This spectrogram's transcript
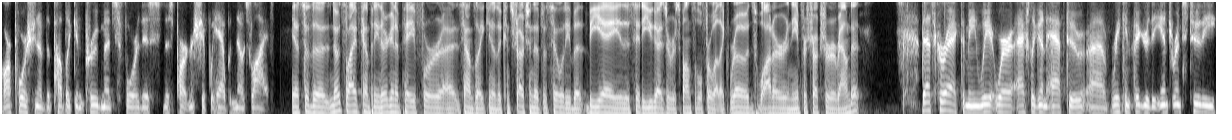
our portion of the public improvements for this this partnership we have with Notes Live. Yeah, so the Notes Live company, they're going to pay for, uh, it sounds like, you know, the construction of the facility, but BA, the city, you guys are responsible for what, like roads, water, and the infrastructure around it? That's correct. I mean, we, we're actually going to have to uh, reconfigure the entrance to the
